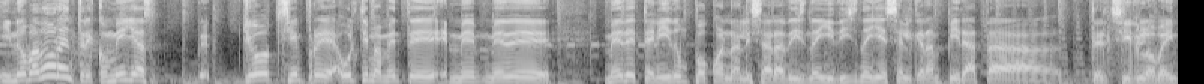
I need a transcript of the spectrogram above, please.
innovadora entre comillas, yo siempre, últimamente me, me he de- me he detenido un poco a analizar a Disney y Disney es el gran pirata del siglo XX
